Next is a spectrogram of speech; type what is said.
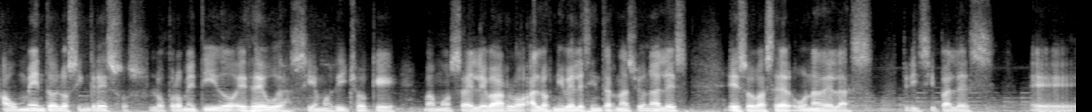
Aumento de los ingresos. Lo prometido es deuda. Si hemos dicho que vamos a elevarlo a los niveles internacionales, eso va a ser una de las principales eh,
